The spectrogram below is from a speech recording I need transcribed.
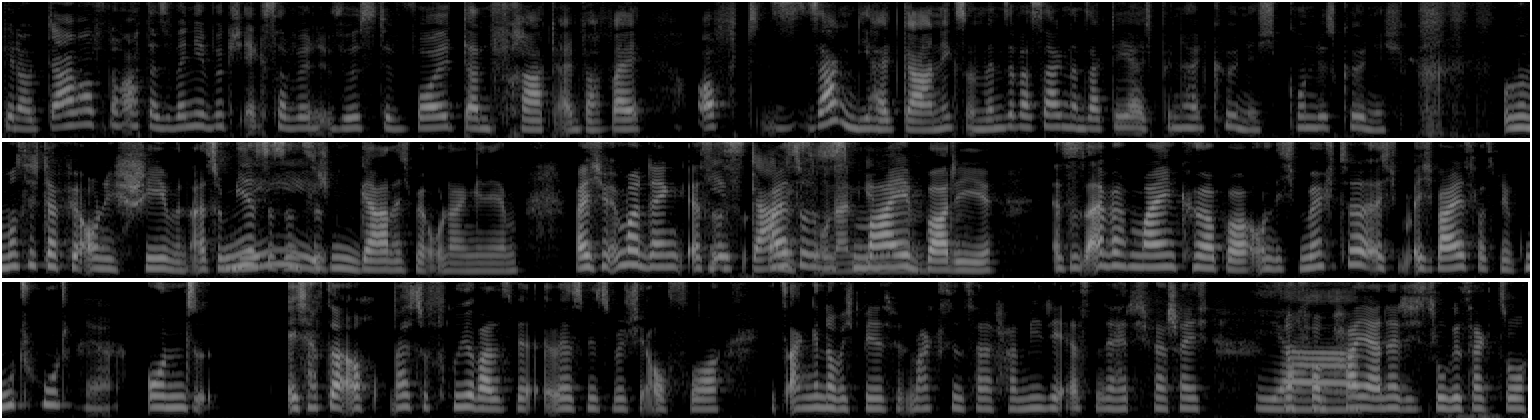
genau, darauf noch achten. Also, wenn ihr wirklich extra Wür- Würste wollt, dann fragt einfach, weil oft sagen die halt gar nichts. Und wenn sie was sagen, dann sagt ihr, ja, ich bin halt König. Kunde ist König. Und man muss sich dafür auch nicht schämen. Also mir ist es Nee. inzwischen gar nicht mehr unangenehm. Weil ich mir immer denke, es Mir ist, ist gar weißt du, es ist my body. Es ist einfach mein Körper. Und ich möchte, ich, ich weiß, was mir gut tut. Ja. Und ich habe da auch, weißt du, früher war das wäre es mir zum Beispiel auch vor, jetzt angenommen, ich bin jetzt mit Maxi und seiner Familie essen, da hätte ich wahrscheinlich noch vor ein paar Jahren hätte ich so gesagt, so,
